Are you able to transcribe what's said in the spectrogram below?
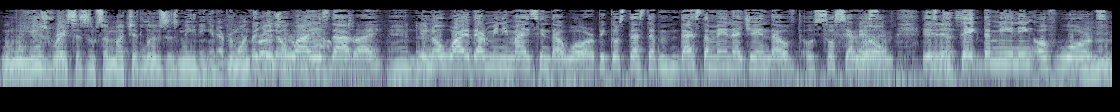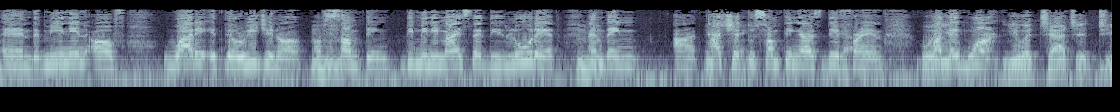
when we use racism so much, it loses meaning, and everyone But throws you know it why around. is that, right? And, you uh, know why they're minimizing that word because that's the that's the main agenda of, of socialism Well, is it to is. take the meaning of words and the meaning of what it, the original Mm-hmm. of something, deminimize it, dilute it, and then uh, attach it to something else different, Well, what you- they want. You attach it to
